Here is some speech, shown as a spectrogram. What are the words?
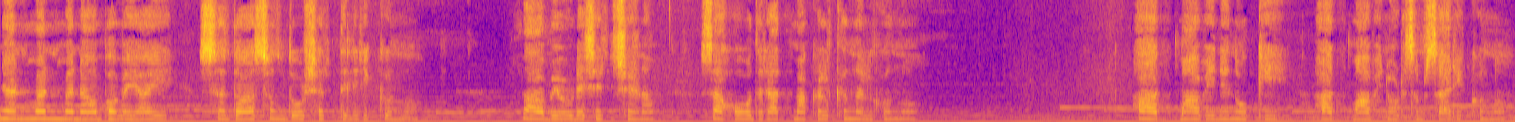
ഞാൻ മന്മനാഭവയായി സദാ സന്തോഷത്തിലിരിക്കുന്നു ബാബയുടെ ശിക്ഷണം സഹോദരാത്മാക്കൾക്ക് നൽകുന്നു. ആത്മാവിനെ നോക്കി ആത്മാവിനോട് സംസാരിക്കുന്നു.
